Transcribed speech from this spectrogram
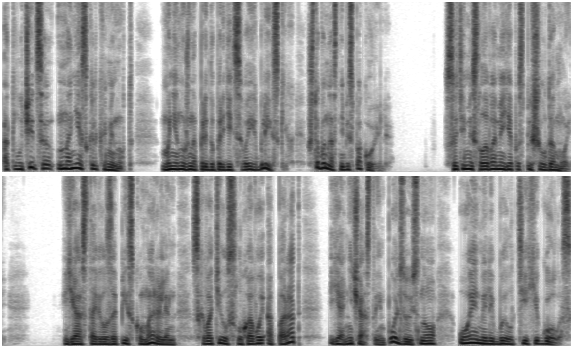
отлучиться на несколько минут. Мне нужно предупредить своих близких, чтобы нас не беспокоили». С этими словами я поспешил домой. Я оставил записку Мэрилин, схватил слуховой аппарат, я не часто им пользуюсь, но у Эмили был тихий голос,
